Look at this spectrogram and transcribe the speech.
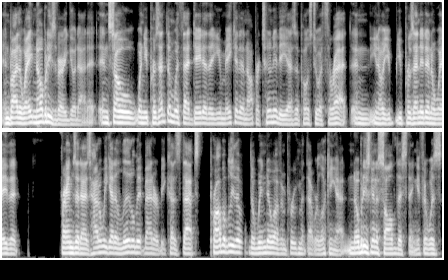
And by the way nobody's very good at it. And so when you present them with that data that you make it an opportunity as opposed to a threat. And you know you you present it in a way that frames it as how do we get a little bit better? Because that's probably the, the window of improvement that we're looking at. Nobody's going to solve this thing. If it was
